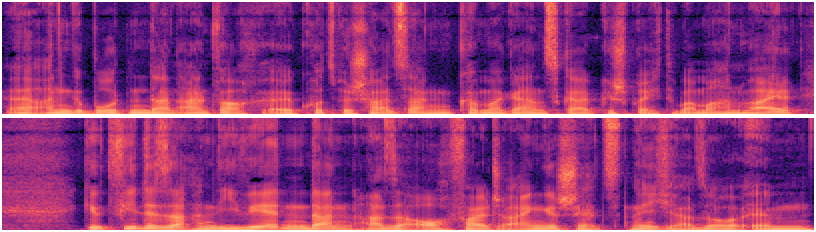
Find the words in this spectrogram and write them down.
äh, angeboten, dann einfach äh, kurz Bescheid sagen, können wir gerne ein Skype-Gespräch darüber machen, weil gibt viele Sachen, die werden dann also auch falsch eingeschätzt, nicht? Also ähm,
